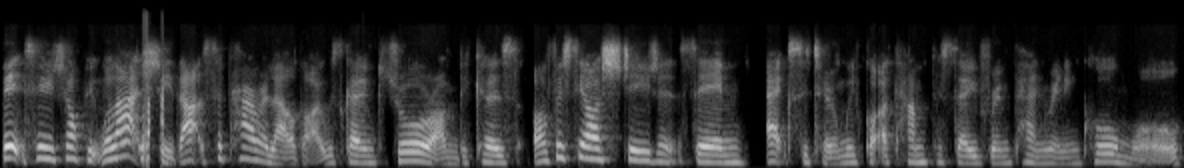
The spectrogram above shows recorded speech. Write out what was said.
Bit, bit too choppy. Well, actually, that's a parallel that I was going to draw on because obviously our students in Exeter and we've got a campus over in Penryn in Cornwall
